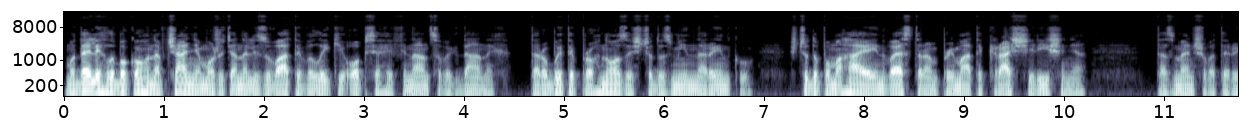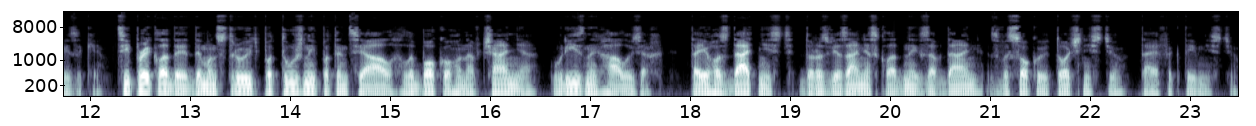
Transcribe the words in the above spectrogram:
Моделі глибокого навчання можуть аналізувати великі обсяги фінансових даних та робити прогнози щодо змін на ринку, що допомагає інвесторам приймати кращі рішення та зменшувати ризики. Ці приклади демонструють потужний потенціал глибокого навчання у різних галузях та його здатність до розв'язання складних завдань з високою точністю та ефективністю.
